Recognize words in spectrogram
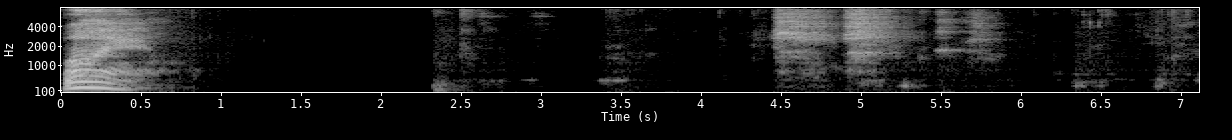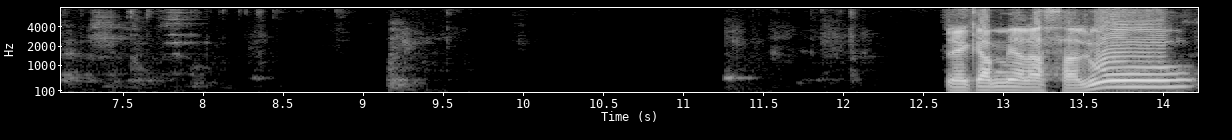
Ay. Le cambia la salud.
